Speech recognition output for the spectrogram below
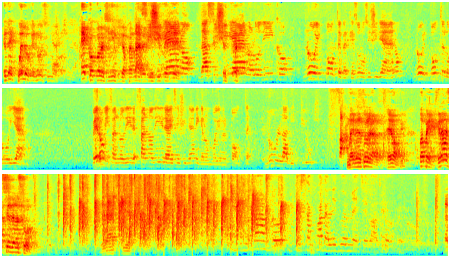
ed è quello che non si vuole. Ecco cosa significa parlare da di indipendenza da siciliano lo dico noi il ponte perché sono siciliano noi il ponte lo vogliamo però mi fanno dire, fanno dire ai siciliani che non vogliono il ponte, nulla di più fatto. Ma è naturale, è ovvio. Va bene, grazie dell'ascolto. Grazie. Eh, Valdo, questa qua dalle due e mezze Valdo. Eh,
